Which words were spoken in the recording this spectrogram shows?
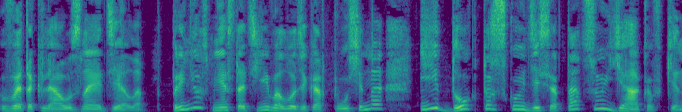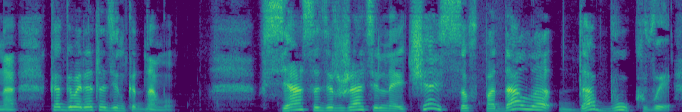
в это кляузное дело. Принес мне статьи Володи Карпухина и докторскую диссертацию Яковкина, как говорят, один к одному. Вся содержательная часть совпадала до буквы —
